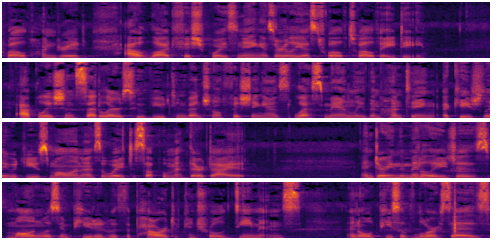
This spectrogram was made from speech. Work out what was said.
1200, outlawed fish poisoning as early as 1212 AD. Appalachian settlers who viewed conventional fishing as less manly than hunting occasionally would use mullein as a way to supplement their diet. And during the Middle Ages, mullein was imputed with the power to control demons. An old piece of lore says,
